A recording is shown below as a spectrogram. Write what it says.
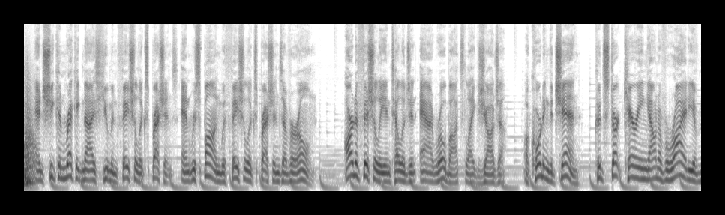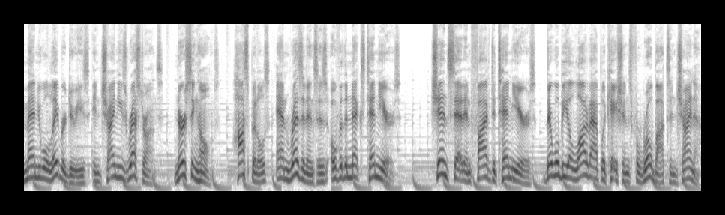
and she can recognize human facial expressions and respond with facial expressions of her own. Artificially intelligent AI robots like Zha, according to Chen, could start carrying out a variety of manual labor duties in Chinese restaurants, nursing homes, hospitals, and residences over the next 10 years. Chen said in 5 to 10 years, there will be a lot of applications for robots in China.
